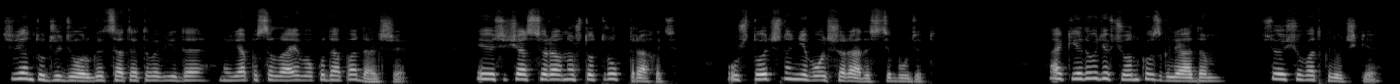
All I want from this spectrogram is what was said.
Член тут же дергается от этого вида, но я посылаю его куда подальше. Ее сейчас все равно, что труп трахать. Уж точно не больше радости будет. Окидываю девчонку взглядом. Все еще в отключке.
